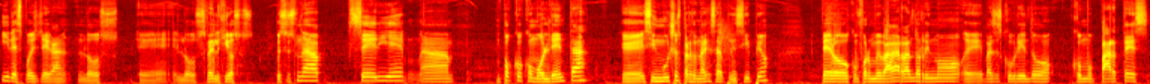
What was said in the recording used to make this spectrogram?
y después llegan los, eh, los religiosos. Pues es una serie ah, un poco como lenta, eh, sin muchos personajes al principio, pero conforme va agarrando ritmo eh, vas descubriendo como partes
